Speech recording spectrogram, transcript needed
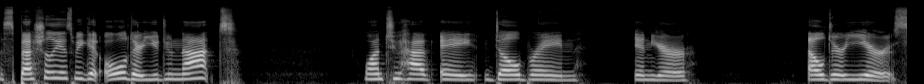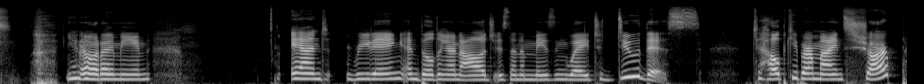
especially as we get older. You do not want to have a dull brain in your elder years. you know what I mean? And reading and building our knowledge is an amazing way to do this, to help keep our minds sharp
